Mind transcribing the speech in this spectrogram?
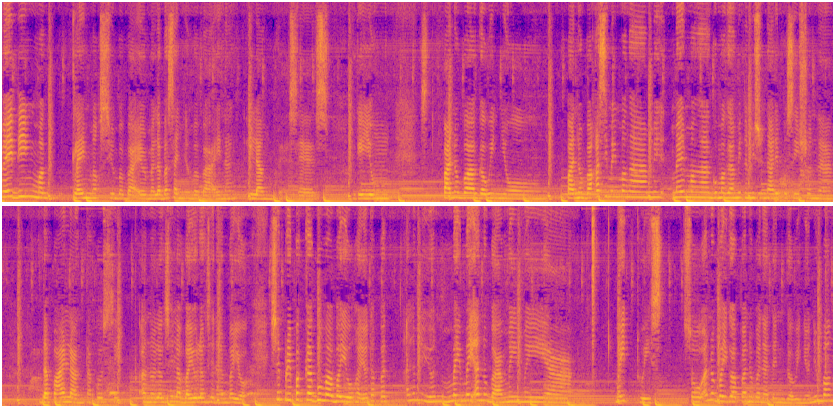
pwedeng mag-climax yung babae or malabasan yung babae ng ilang beses. Okay, yung paano ba gawin yung paano ba kasi may mga may, may mga gumagamit na missionary position na dapa lang tapos si- ano lang sila bayo lang sila ng bayo. Syempre pagka bumabayo kayo dapat alam niyo yun may may ano ba may may ah, may twist. So, ano ba yung, paano ba natin gawin yun? Yung bang,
